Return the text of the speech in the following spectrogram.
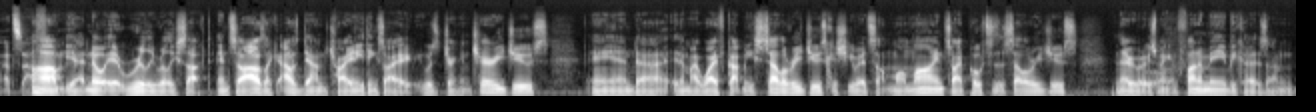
That's not Um, fun. yeah, no, it really, really sucked. And so I was like, I was down to try anything. So I was drinking cherry juice, and uh, and then my wife got me celery juice because she read something online. So I posted the celery juice, and everybody was making fun of me because I'm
